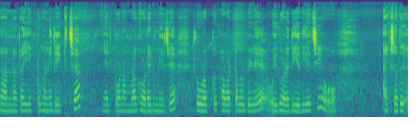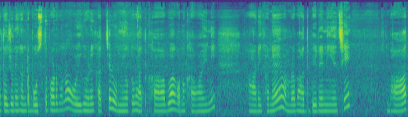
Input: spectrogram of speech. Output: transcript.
রান্নাটাই একটুখানি দেখছে। এরপর আমরা ঘরের মেঝে সৌরভকে খাবার টাবার বেড়ে ওই ঘরে দিয়ে দিয়েছি। ও একসাথে এতজন এখানটা বসতে পারব না, ওই ঘরে খাচ্ছে। রোমিওকে ভাত খাওয়াবো এখনও খাওয়াইনি আর এখানে আমরা ভাত বেড়ে নিয়েছি। ভাত,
